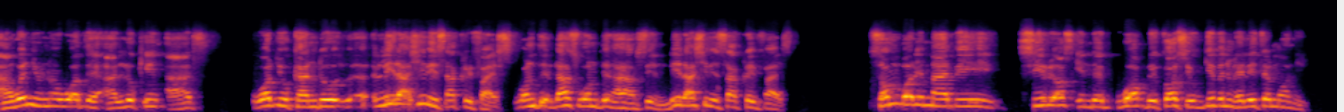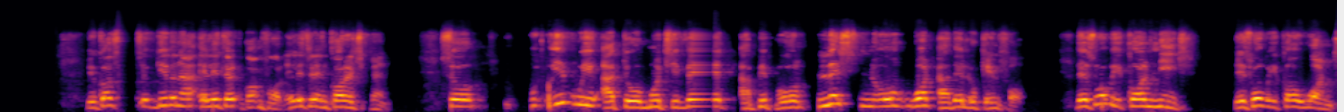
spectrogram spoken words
And when you know what they are looking at, what you can do, uh, leadership is sacrifice. One thing, that's one thing I have seen. Leadership is sacrifice. Somebody might be serious in the work because you've given him a little money, because you've given her a little comfort, a little encouragement. So if we are to motivate our people, let's know what are they looking for. There's what we call need. There's what we call want.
